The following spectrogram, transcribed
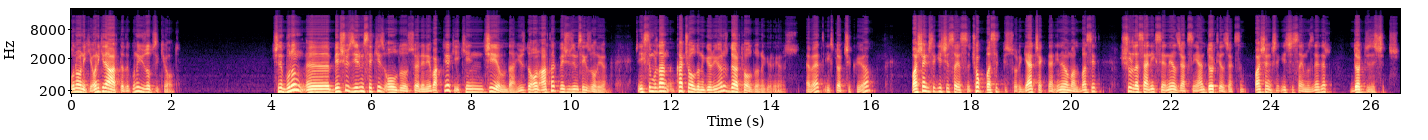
Bunu 12. 12 daha arttırdık. Bunu 132 oldu. Şimdi bunun e, 528 olduğu söyleniyor. Bak diyor ki ikinci yılda %10 artarak 528 oluyor. Şimdi x'in buradan kaç olduğunu görüyoruz? 4 olduğunu görüyoruz. Evet x 4 çıkıyor. Başlangıçtaki işçi sayısı çok basit bir soru. Gerçekten inanılmaz basit. Şurada sen x yerine ne yazacaksın? Yani 4 yazacaksın. Başlangıçtaki işçi sayımız nedir? 400 işçidir.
